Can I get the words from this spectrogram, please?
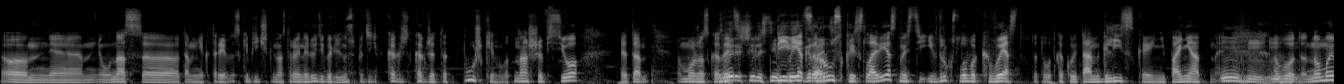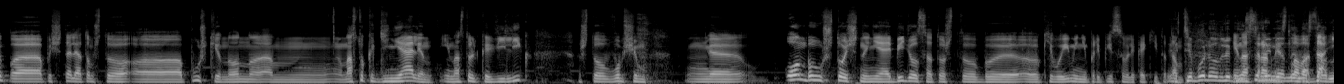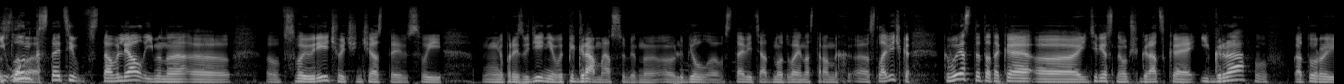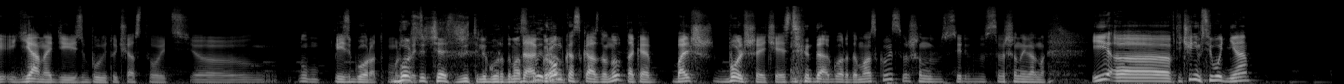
у нас э, там некоторые скептически настроенные люди говорили, ну смотрите, как же, как же этот Пушкин, вот наше все, это, можно сказать, певец поиграть. русской словесности, и вдруг слово квест, вот это вот какое-то английское, непонятное. Угу, вот. Но мы э, посчитали о том, что Пушкин, он эм, настолько гениален и настолько велик, что, в общем, он бы уж точно не обиделся то, чтобы э, к его имени приписывали какие-то там Тем более он любил иностранные слова. Да, и он, кстати, вставлял именно э, в свою речь очень часто в свои произведения, в эпиграммы особенно, э, любил вставить одно-два иностранных э, словечка. Квест — это такая э, интересная общегородская игра, в которой, я надеюсь, будет участвовать э, ну, весь город. Большая быть. часть жителей города Москвы. Да, громко да? сказано, ну, такая больш... большая часть, да, города Москвы, совершенно, совершенно верно. И э, в течение всего дня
